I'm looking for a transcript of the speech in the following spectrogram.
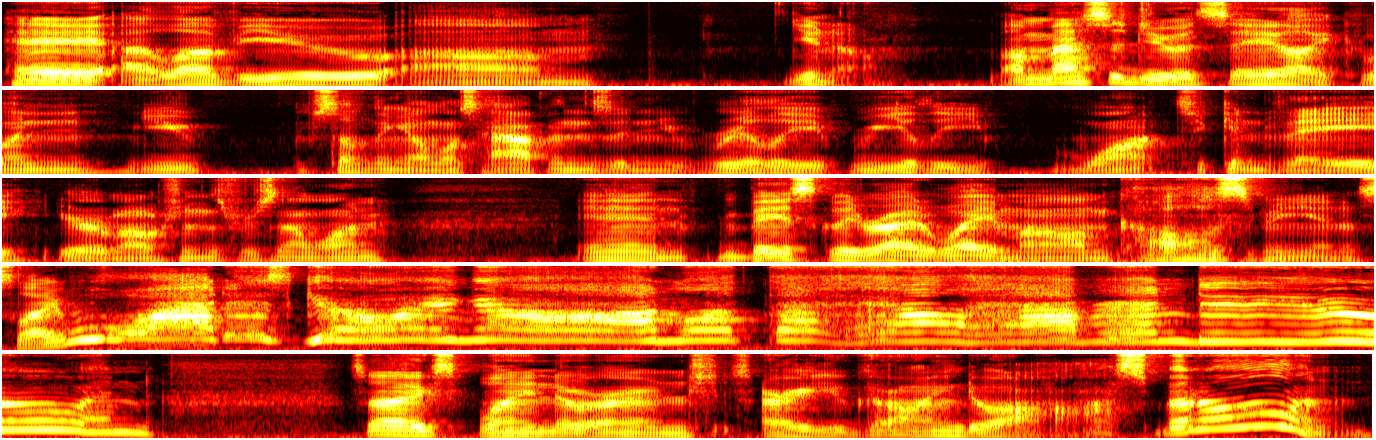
hey, I love you. Um, you know, a message you would say like when you something almost happens and you really, really want to convey your emotions for someone. And basically, right away, my mom calls me and it's like, What is going on? What the hell happened to you? And so I explained to her, and she's, Are you going to a hospital? And,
